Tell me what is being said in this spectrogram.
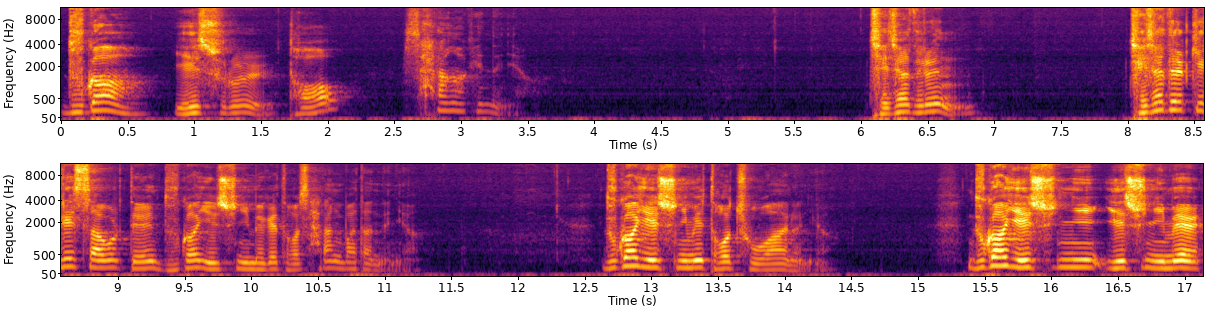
누가 예수를 더 사랑하겠느냐? 제자들은 제자들끼리 싸울 때 누가 예수님에게 더 사랑받았느냐? 누가 예수님이 더 좋아하느냐? 누가 예수님, 예수님의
